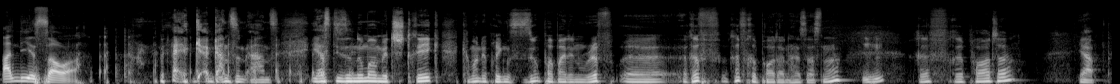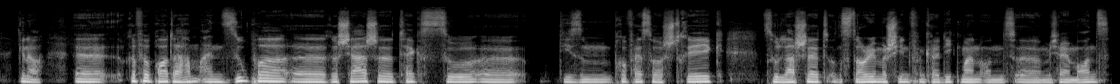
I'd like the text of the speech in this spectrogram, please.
Andi ist sauer. Ganz im Ernst. Erst diese Nummer mit Streeck kann man übrigens super bei den Riff, äh, Riff, Riff-Reportern heißt das, ne? Mhm. Riff-Reporter? Ja, genau. Äh, Riff-Reporter haben einen super äh, Recherchetext zu äh, diesem Professor Streeck, zu Laschet und Story Machine von Kai Diekmann und äh, Michael Mons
